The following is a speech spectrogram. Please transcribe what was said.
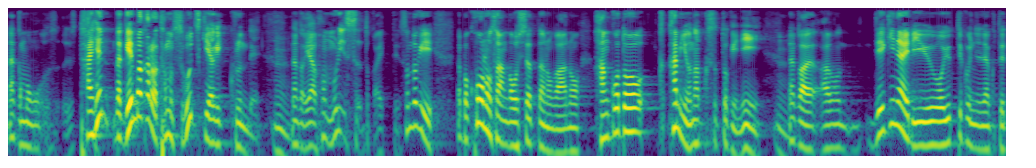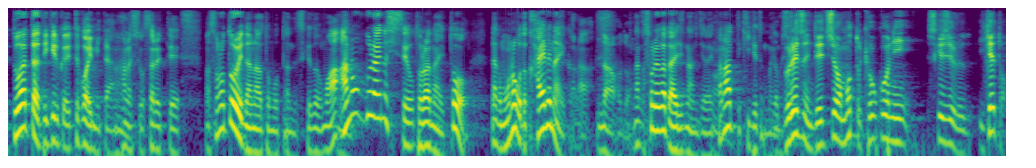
なんかもう大変、だ現場からは多分すごい突き上げくるんで、うん、なんかいや、無理っすとか言って、その時やっぱ河野さんがおっしゃったのが、あのハンコと紙をなくす時に、なんかあのできない理由を言ってくるんじゃなくて、どうやったらできるか言ってこいみたいな話をされて、まあ、その通りだなと思ったんですけど、まあ、あのぐらいの姿勢を取らないと、なんか物事変えれないから、なるほどなんかそれが大事なんじゃないかなって聞いてて思いました。ブレずにデジ庁はもっと強硬にスケジュール行けと。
